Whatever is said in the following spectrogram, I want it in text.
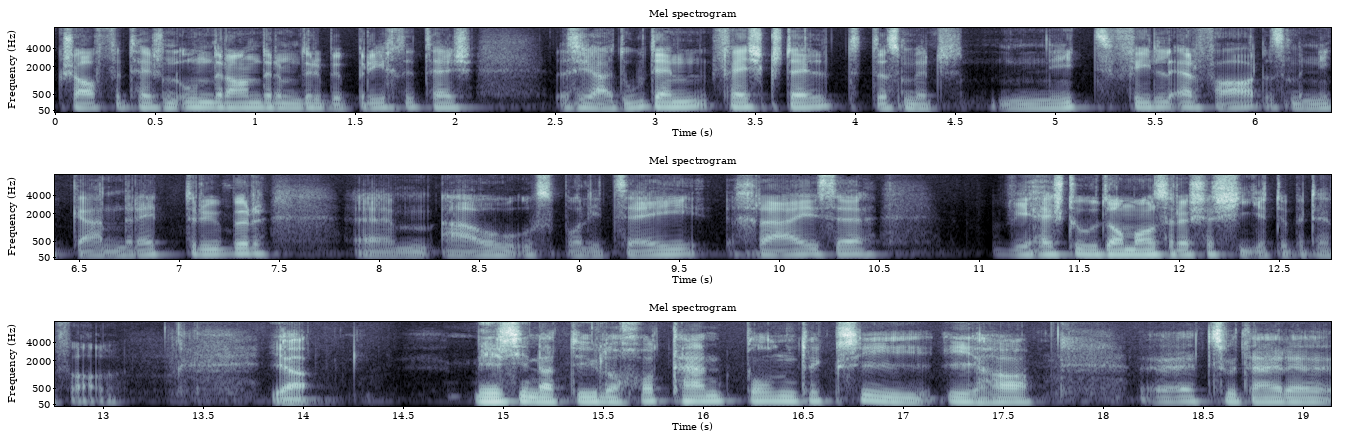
geschafft hast und unter anderem darüber berichtet hast, das hast auch du dann festgestellt, dass man nicht viel erfahrt, dass man nicht gerne redet darüber, ähm, auch aus Polizeikreisen. Wie hast du damals recherchiert über den Fall? Ja, wir waren natürlich auch die Hände gebunden. Ich habe äh, zu dieser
